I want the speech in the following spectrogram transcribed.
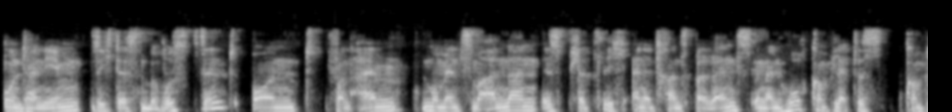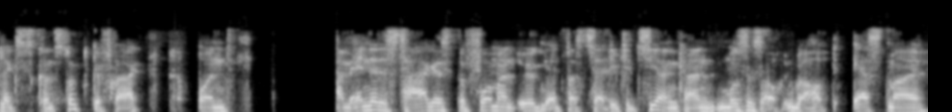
Unternehmen sich dessen bewusst sind und von einem Moment zum anderen ist plötzlich eine Transparenz in ein hochkomplettes, komplexes Konstrukt gefragt. Und am Ende des Tages, bevor man irgendetwas zertifizieren kann, muss es auch überhaupt erstmal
